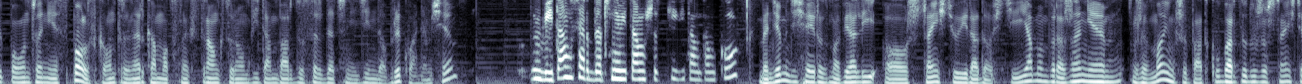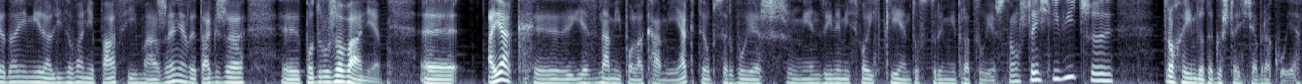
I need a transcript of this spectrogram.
y, połączenie z Polską, trenerka mocnych stron, którą witam bardzo serdecznie. Dzień dobry, kłaniam się. Witam serdecznie, witam wszystkich, witam Tomku. Będziemy dzisiaj rozmawiali o szczęściu i radości. Ja mam wrażenie, że w moim przypadku bardzo dużo szczęścia daje mi realizowanie pasji i marzeń, ale także y, podróżowanie. A jak y, jest z nami Polakami? Jak ty obserwujesz między innymi swoich klientów, z którymi pracujesz? Są szczęśliwi, czy trochę im do tego szczęścia brakuje?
